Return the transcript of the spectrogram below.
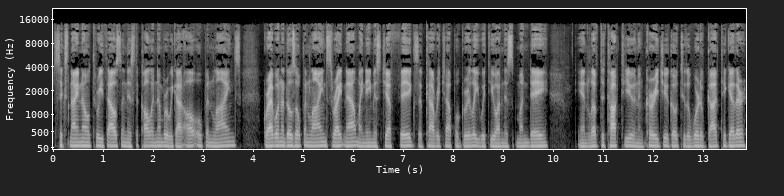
690 3000 is the call in number. We got all open lines. Grab one of those open lines right now. My name is Jeff Figs of Calvary Chapel Greeley with you on this Monday and love to talk to you and encourage you. Go to the Word of God together.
